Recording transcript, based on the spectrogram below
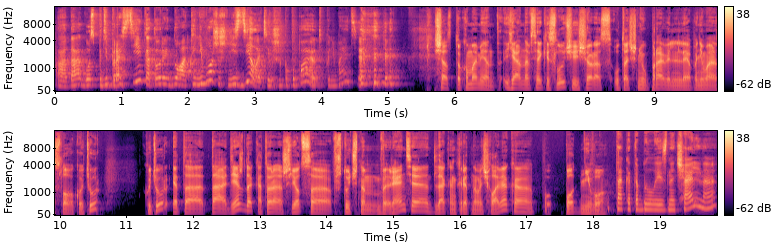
а, да, господи, прости, которые, ну, а ты не можешь не сделать, их же покупают, понимаете? Сейчас только момент. Я на всякий случай еще раз уточню, правильно ли я понимаю слово кутюр. Кутюр — это та одежда, которая шьется в штучном варианте для конкретного человека под него. Так это было изначально.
